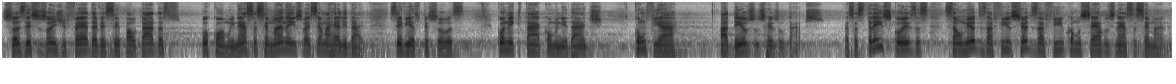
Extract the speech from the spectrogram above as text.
Suas decisões de fé devem ser pautadas por como? E nessa semana isso vai ser uma realidade. Servir as pessoas, conectar a comunidade, confiar a Deus os resultados. Essas três coisas são o meu desafio, o seu desafio como servos nessa semana.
